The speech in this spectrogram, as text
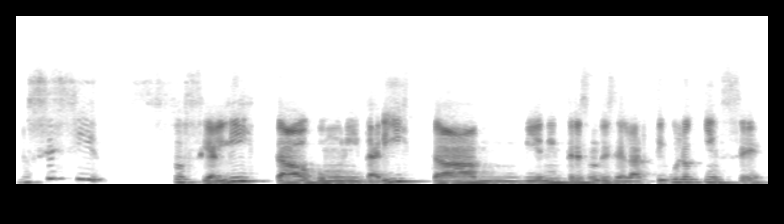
no sé si socialista o comunitarista, bien interesante, dice el artículo 15,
